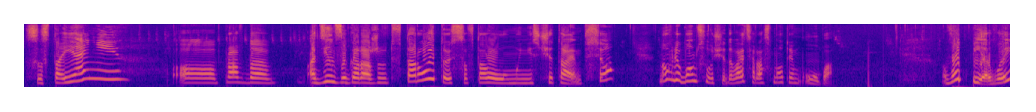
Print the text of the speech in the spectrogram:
состоянии. Э, правда, один загораживает второй, то есть со второго мы не считаем все. Но в любом случае, давайте рассмотрим оба. Вот первый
